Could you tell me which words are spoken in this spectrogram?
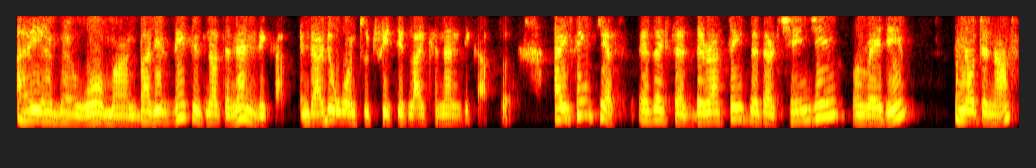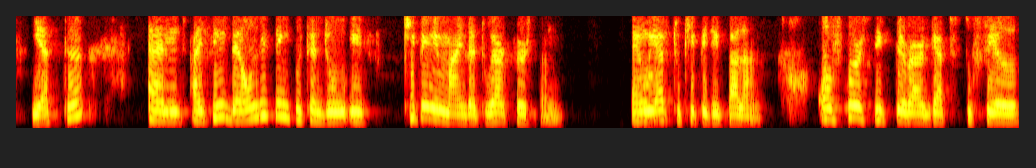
I am a woman, but this is not an handicap, and I don't want to treat it like an handicap. I think, yes, as I said, there are things that are changing already, not enough yet. And I think the only thing we can do is keeping in mind that we are person and we have to keep it in balance. Of course, if there are gaps to fill,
